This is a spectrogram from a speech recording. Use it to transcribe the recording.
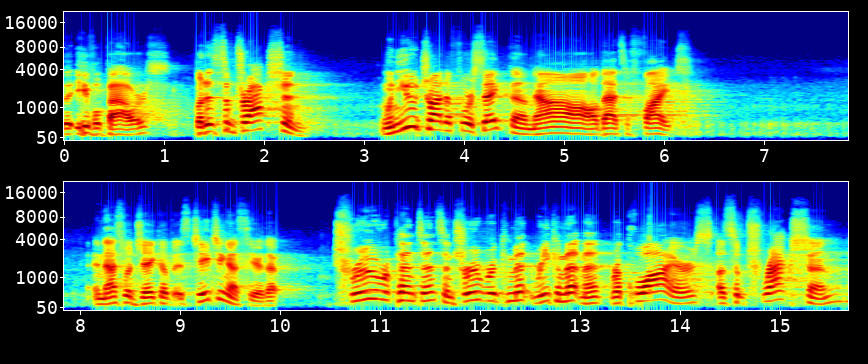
the evil powers, but it's subtraction. When you try to forsake them, now that's a fight. And that's what Jacob is teaching us here that true repentance and true recommitment requires a subtraction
